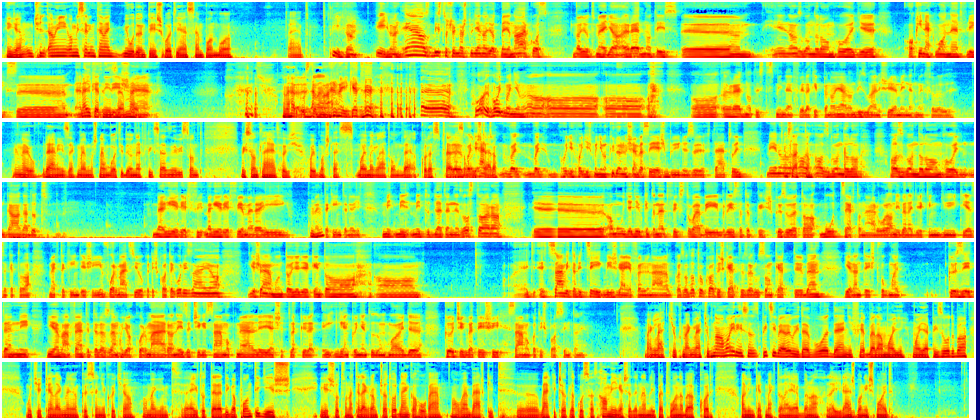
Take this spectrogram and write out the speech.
Igen, úgyhogy ami, ami szerintem egy jó döntés volt ilyen szempontból. Tehát... Így van, így van. Én az biztos, hogy most ugye nagyot megy a Narcos, nagyot megy a Red Notice. Én azt gondolom, hogy akinek van Netflix Melyiket nézem meg? Hát, a Narcos talán. Bármelyiket. hogy, hogy mondjam, a, a, a, a Red Notice-t mindenféleképpen ajánlom, vizuális élménynek megfelelő. Na jó, ránézek, mert most nem volt idő Netflixezni, viszont, viszont lehet, hogy, hogy most lesz, majd meglátom, de akkor ezt felveszem vagy, a listára. Hát, vagy, vagy hogy, hogy is mondjam, a különösen veszélyes bűnözők. Tehát, hogy én a, a, azt, gondolom, azt gondolom, hogy Gal Gadot megéri egy, megéri egy film erejéig uh-huh. megtekinteni, hogy mi, mi, mit tud letenni az asztalra. Ö, amúgy egyébként a Netflix további részletek is közölt a módszertanáról, amivel egyébként gyűjti ezeket a megtekintési információkat és kategorizálja, és elmondta, hogy egyébként a, a egy, egy számviteli cég vizsgálja felül náluk az adatokat, és 2022-ben jelentést fog majd tenni. Nyilván feltételezem, hogy akkor már a nézettségi számok mellé esetleg igen könnyen tudunk majd költségvetési számokat is passzintani. Meglátjuk, meglátjuk. Na, a mai rész az picivel rövidebb volt, de ennyi fér bele a mai, mai epizódba, úgyhogy tényleg nagyon köszönjük, hogyha ha megint eljutott el eddig a pontig, és, és ott van a Telegram csatornánk, ahová, ahová bárkit, bárki csatlakozhat. Ha még esetleg nem lépett volna be, akkor a linket megtalálja ebben a leírásban is majd.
